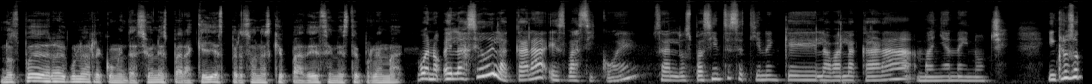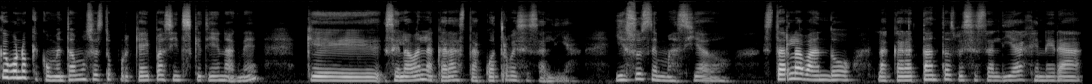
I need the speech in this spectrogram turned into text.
¿nos puede dar algunas recomendaciones para aquellas personas que padecen este problema? Bueno, el aseo de la cara es básico, ¿eh? O sea, los pacientes se tienen que lavar la cara mañana y noche. Incluso qué bueno que comentamos esto porque hay pacientes que tienen acné que se lavan la cara hasta cuatro veces al día. Y eso es demasiado. Estar lavando la cara tantas veces al día genera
